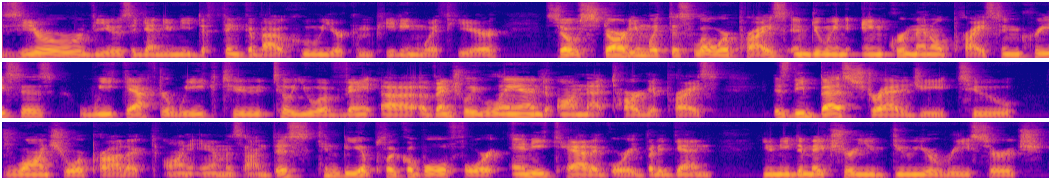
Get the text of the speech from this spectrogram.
zero reviews. Again, you need to think about who you're competing with here so starting with this lower price and doing incremental price increases week after week to till you ev- uh, eventually land on that target price is the best strategy to launch your product on Amazon. This can be applicable for any category, but again, you need to make sure you do your research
